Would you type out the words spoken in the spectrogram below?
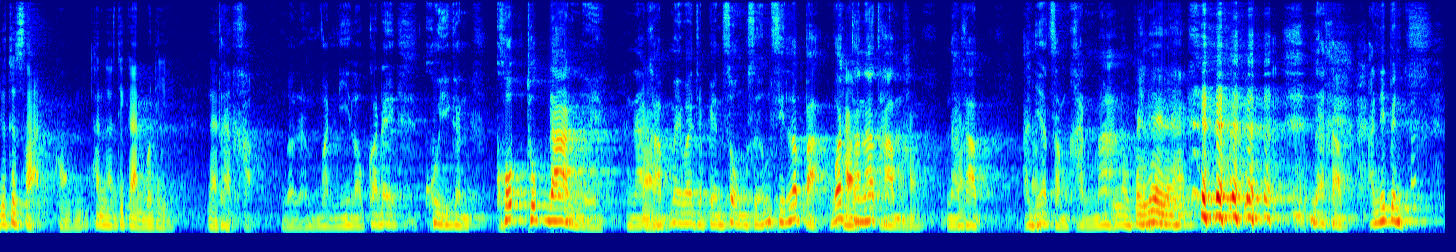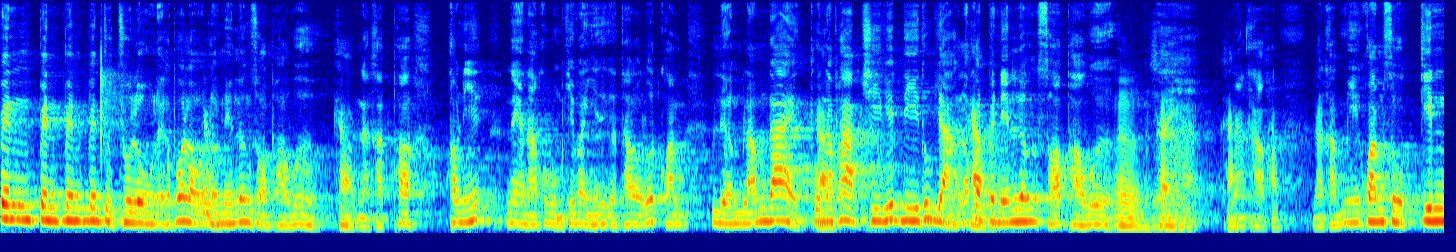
ยุทธศาสตร์ของท่านอธิการบดีนะครับนะครับดังนั้นวันนี้เราก็ได้คุยกันครบทุกด้านเลยนะคครัรับบไม่ว่าจะเป็นส่งเสริมศิลปะวัฒนธรรมครับนะครับ อันเนี้ยสำคัญมากเราไปเรื่อยเลยฮะนะครับ อันนี้เป็นเป็นเป็นเป็นเป็นจุดชูโรงเลยครับเพราะเราเราเน้นเรื่องซอฟต์พาวเวอร์ครับนะครับเพราะ คราวนี้ในอนาคตผมคิดว่าอย่างนี้ถ้าเกิดถ้าเราลดความเหลื่อมล้ำได้ คุณภาพชีวิตดีทุกอย่างเราครัก็บไปเน้นเรื่องซอฟต์พาวเวอร์เออใช่ครับครับนะครับครับนะครับมีความสุขกิน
